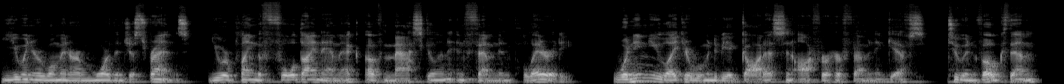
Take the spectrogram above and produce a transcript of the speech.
you and your woman are more than just friends. You are playing the full dynamic of masculine and feminine polarity. Wouldn't you like your woman to be a goddess and offer her feminine gifts? To invoke them,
